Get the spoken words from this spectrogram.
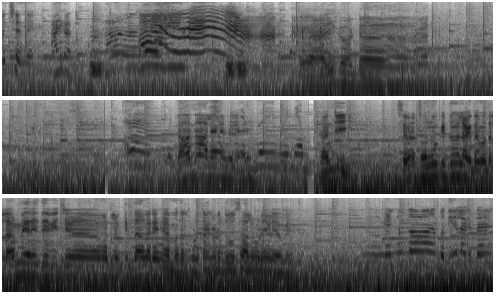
ਮੱਛਰ ਨੇ। ਹਾਈ ਕਰ ਦਿਓ ਹਾਈ ਹਾਈ ਵੈਰੀ ਗੁੱਡ ਨਾ ਨਾ ਲੈ ਲੈ ਫਿਰ ਇਹ। ਹਾਂਜੀ। ਸਿਮਰਨ ਤੁਹਾਨੂੰ ਕਿਦਾਂ ਦਾ ਲੱਗਦਾ? ਮਤਲਬ ਲਵ ਮੈਰਿਜ ਦੇ ਵਿੱਚ ਮਤਲਬ ਕਿਦਾਂ ਦਾ ਰਿਹਾ? ਮਤਲਬ ਹੁਣ ਤੱਕ ਤੁਹਾਡਾ 2 ਸਾਲ ਹੋਣੇ ਵਾਲੇ ਹੋ ਗਏ। ਮੈਨੂੰ ਤਾਂ ਵਧੀਆ ਲੱਗਦਾ ਹੈ।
